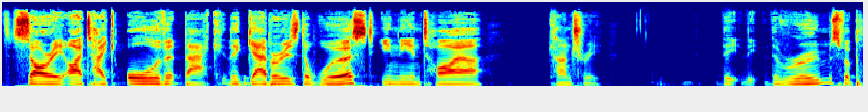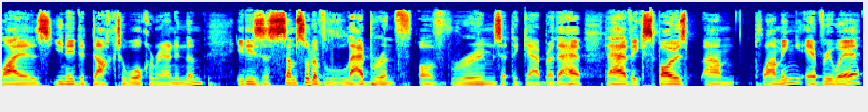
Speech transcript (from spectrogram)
sorry, I take all of it back. The Gabba is the worst in the entire country the, the, the rooms for players, you need a duck to walk around in them. It is a, some sort of labyrinth of rooms at the Gabba. They have they have exposed um, plumbing everywhere.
